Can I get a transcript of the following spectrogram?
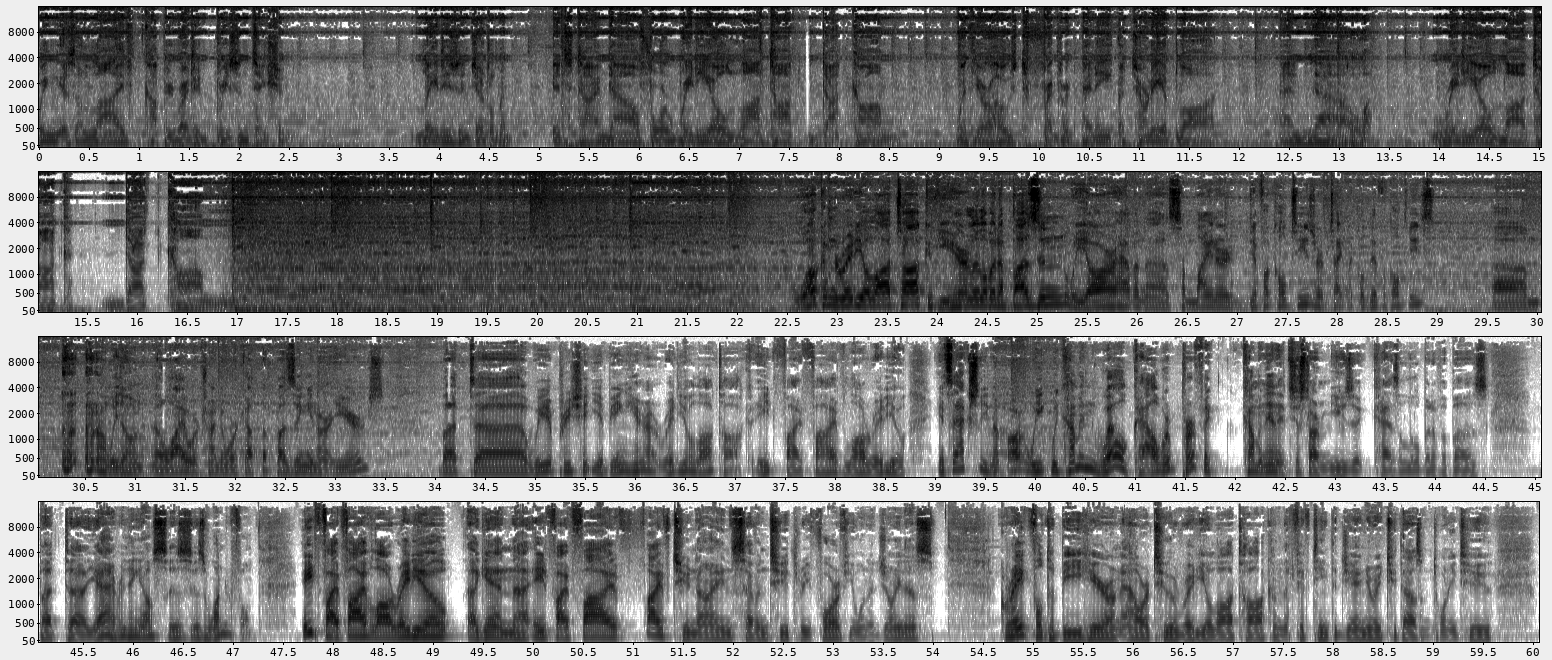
Following is a live copyrighted presentation. Ladies and gentlemen, it's time now for RadioLawTalk.com with your host, Frederick Penny, attorney at law. And now, RadioLawTalk.com. Welcome to Radio Law Talk. If you hear a little bit of buzzing, we are having uh, some minor difficulties or technical difficulties. Um, we don't know why. We're trying to work out the buzzing in our ears. But uh, we appreciate you being here at Radio Law Talk, 855 Law Radio. It's actually, not, our, we, we come in well, Cal. We're perfect coming in. It's just our music has a little bit of a buzz. But uh, yeah, everything else is, is wonderful. 855 Law Radio. Again, uh, 855 529 7234 if you want to join us. Grateful to be here on hour two of Radio Law Talk on the 15th of January 2022.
